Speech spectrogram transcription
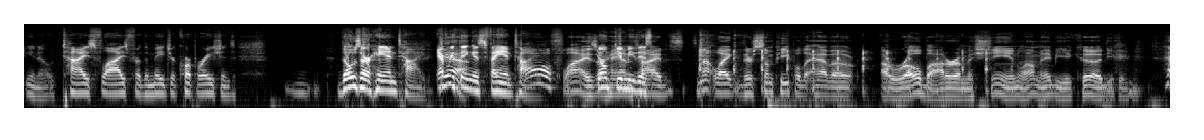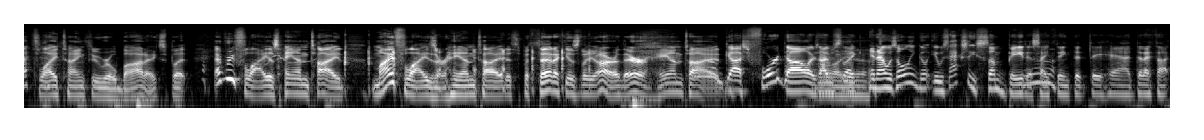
you know ties flies for the major corporations. Those are hand tied. Everything yeah, is hand tied. All flies Don't give me this. It's not like there's some people that have a a robot or a machine. Well, maybe you could. You could fly tying through robotics, but every fly is hand tied. My flies are hand tied. As pathetic as they are, they're hand tied. Oh, gosh, four dollars. I was oh, like, yeah. and I was only going. It was actually some Baetis yeah. I think, that they had that I thought,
